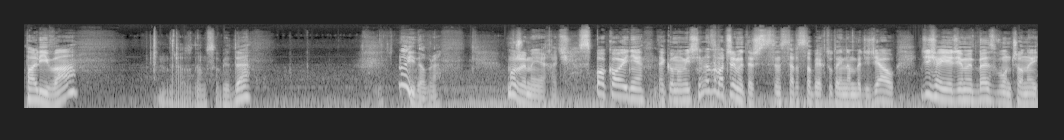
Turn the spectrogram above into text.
paliwa. Od razu dam sobie D. No i dobra. Możemy jechać spokojnie, ekonomicznie. No zobaczymy też ten start-stop, jak tutaj nam będzie działał. Dzisiaj jedziemy bez włączonej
